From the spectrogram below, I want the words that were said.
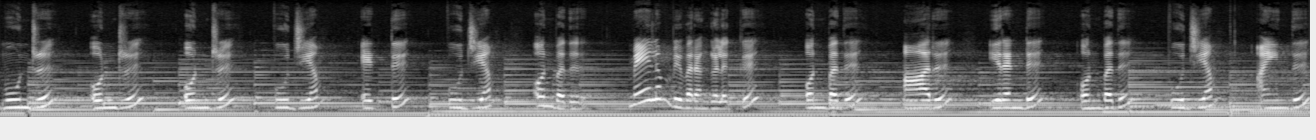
மூன்று ஒன்று ஒன்று பூஜ்ஜியம் எட்டு பூஜ்ஜியம் ஒன்பது. மேலும் விவரங்களுக்கு ஒன்பது ஆறு இரண்டு ஒன்பது பூஜ்ஜியம் ஐந்து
